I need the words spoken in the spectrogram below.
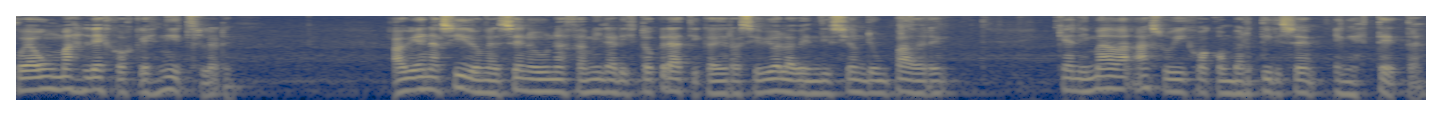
fue aún más lejos que Schnitzler. Había nacido en el seno de una familia aristocrática y recibió la bendición de un padre que animaba a su hijo a convertirse en esteta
